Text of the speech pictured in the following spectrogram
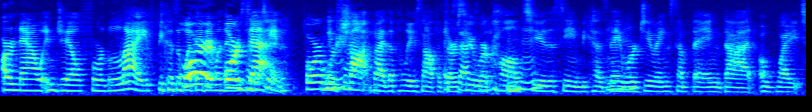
are now in jail for life because of what they did when they or were 17. dead, or were Exactly. shot by the police officers Exactly. who were called mm-hmm. to the scene because they mm-hmm. were doing something that a white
